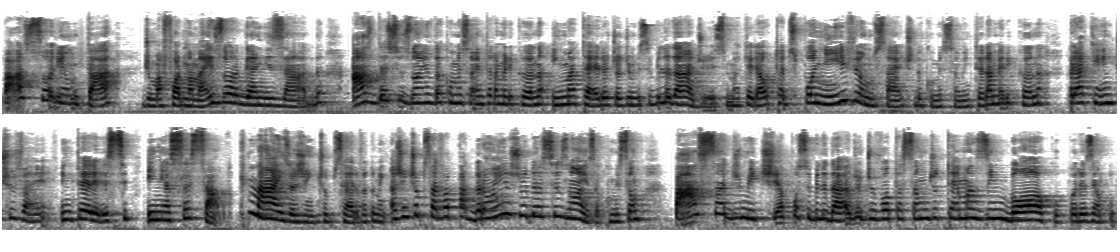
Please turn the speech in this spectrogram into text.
passa a orientar de uma forma mais organizada as decisões da Comissão Interamericana em matéria de admissibilidade. Esse material está disponível no site da Comissão Interamericana para quem tiver interesse em acessá-lo. O que mais a gente observa também? A gente observa padrões de decisões. A comissão passa a admitir a possibilidade de votação de temas em bloco, por exemplo,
